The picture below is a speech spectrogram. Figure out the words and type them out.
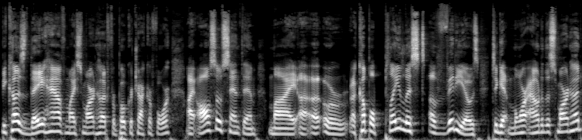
Because they have my Smart HUD for Poker Tracker 4, I also sent them my uh, uh, or a couple playlists of videos to get more out of the Smart HUD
